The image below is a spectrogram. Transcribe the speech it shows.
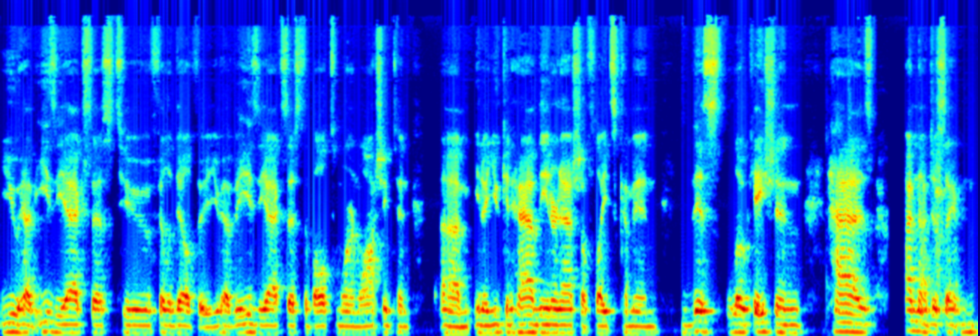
you have easy access to Philadelphia, you have easy access to Baltimore and Washington. Um, you know, you can have the international flights come in. This location has, I'm not just saying,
